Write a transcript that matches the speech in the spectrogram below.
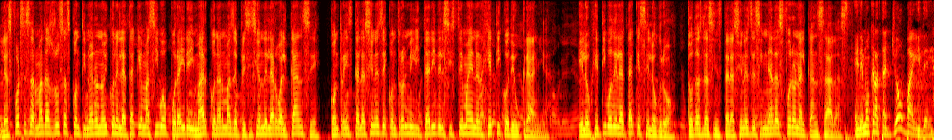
Las Fuerzas Armadas rusas continuaron hoy con el ataque masivo por aire y mar con armas de precisión de largo alcance contra instalaciones de control militar y del sistema energético de Ucrania. El objetivo del ataque se logró. Todas las instalaciones designadas fueron alcanzadas. El demócrata Joe Biden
